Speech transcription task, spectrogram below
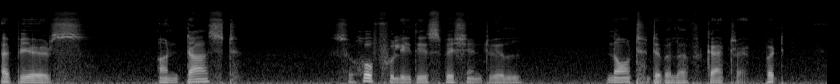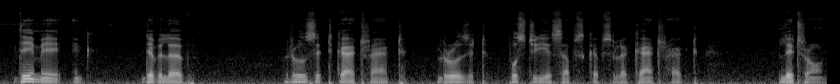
appears untouched so hopefully this patient will not develop cataract but they may develop rosette cataract rosette posterior subcapsular cataract later on.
